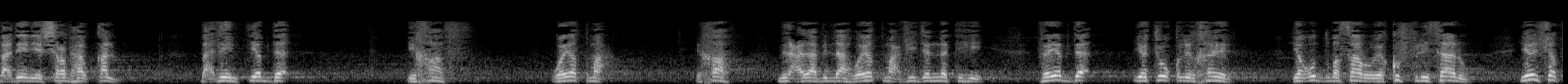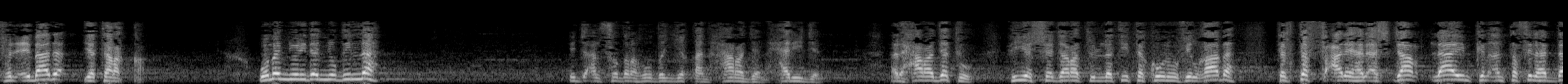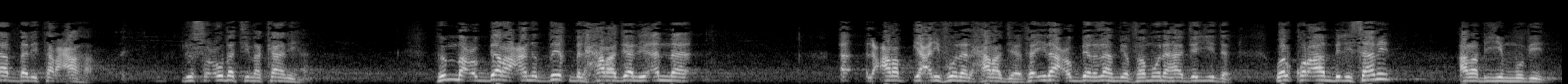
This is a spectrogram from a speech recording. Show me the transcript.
بعدين يشربها القلب. بعدين يبدأ يخاف ويطمع. يخاف من عذاب الله ويطمع في جنته. فيبدأ يتوق للخير. يغض بصره يكف لسانه. ينشط في العبادة يترقى. ومن يريد أن يضله يجعل صدره ضيقا حرجا حرجا. الحرجة هي الشجرة التي تكون في الغابة تلتف عليها الأشجار لا يمكن أن تصلها الدابة لترعاها لصعوبة مكانها. ثم عبر عن الضيق بالحرجة لأن العرب يعرفون الحرجة فإذا عبر لهم يفهمونها جيدا والقرآن بلسان عربي مبين.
